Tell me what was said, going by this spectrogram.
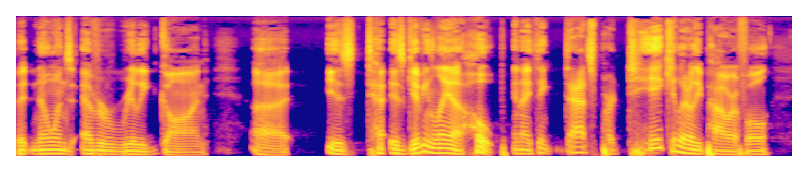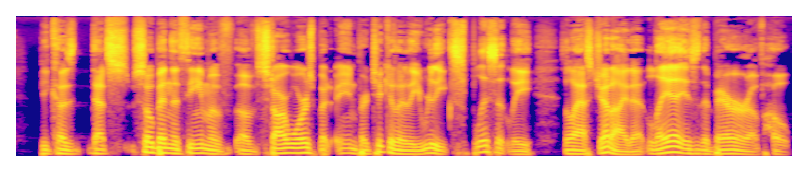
but no one's ever really gone, uh, is te- is giving Leia hope, and I think that's particularly powerful because that's so been the theme of of Star Wars, but in particularly, really explicitly, the Last Jedi. That Leia is the bearer of hope,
